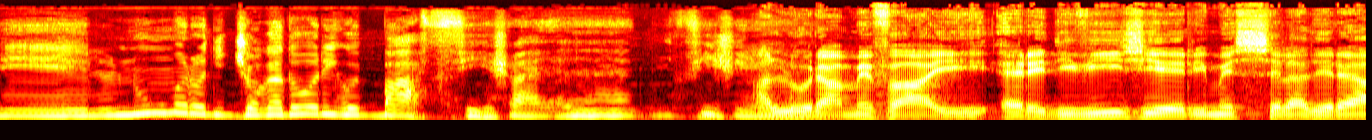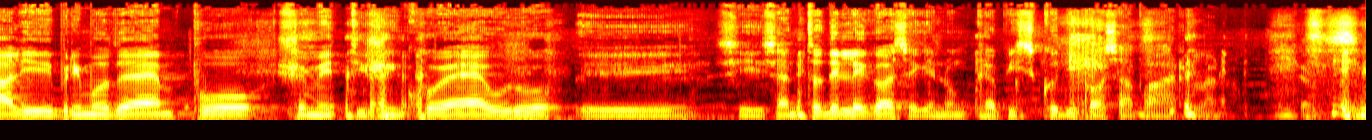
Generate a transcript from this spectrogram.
e il numero di giocatori coi baffi cioè è difficile Allora, me fai Eredivisie, rimesse laterali di primo tempo, ci metti 5 euro. E... Sì, sento delle cose che non capisco di cosa parlano. Sì.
